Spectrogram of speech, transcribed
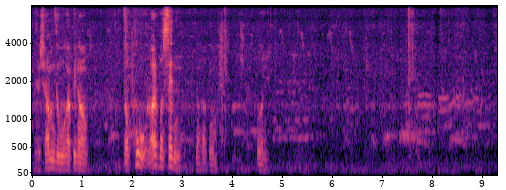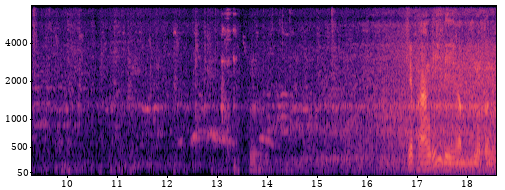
เดี๋ยวช้ำดูครับพี่น้อง ตัวผู้ร้อยเปอร์เซ็นต์นะครับผมส่วน ก็บหางดีดีครับนกตัวนี้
